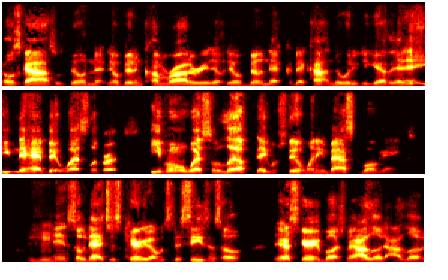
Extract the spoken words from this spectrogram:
those guys was building that they were building camaraderie, they, they were building that that continuity together. And it, even they had bit Wesley, but even when Wesley left, they were still winning basketball games. Mm-hmm. And so that just carried over to the season. So they're scary bunch, man. I love I love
